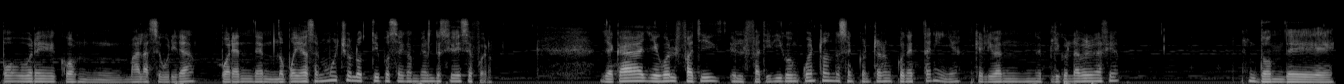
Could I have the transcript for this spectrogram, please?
pobre con mala seguridad, por ende no podía hacer mucho, los tipos se cambiaron de ciudad y se fueron. Y acá llegó el, fatídico encuentro donde se encontraron con esta niña, que le iban explicó en la biografía, donde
